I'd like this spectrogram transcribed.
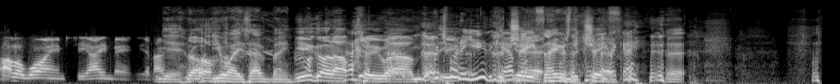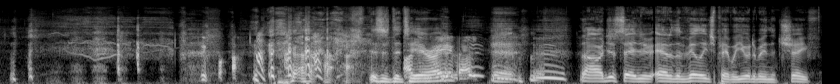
I'm a YMCA man, you know. Yeah, Oh. you always have been. You got up to um, Which one are you, the the chief. No, he was the chief. Okay. This is I didn't deteriorating. Yeah. No, I just said out of the village people, you would have been the chief.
